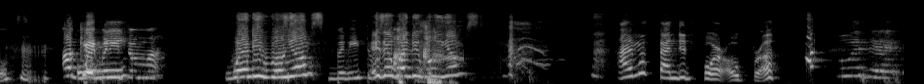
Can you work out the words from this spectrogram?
Okay, Whitney. Benita, Ma. Wendy Williams? Benita. Is it Wendy Williams? I'm offended for Oprah. Who is it?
